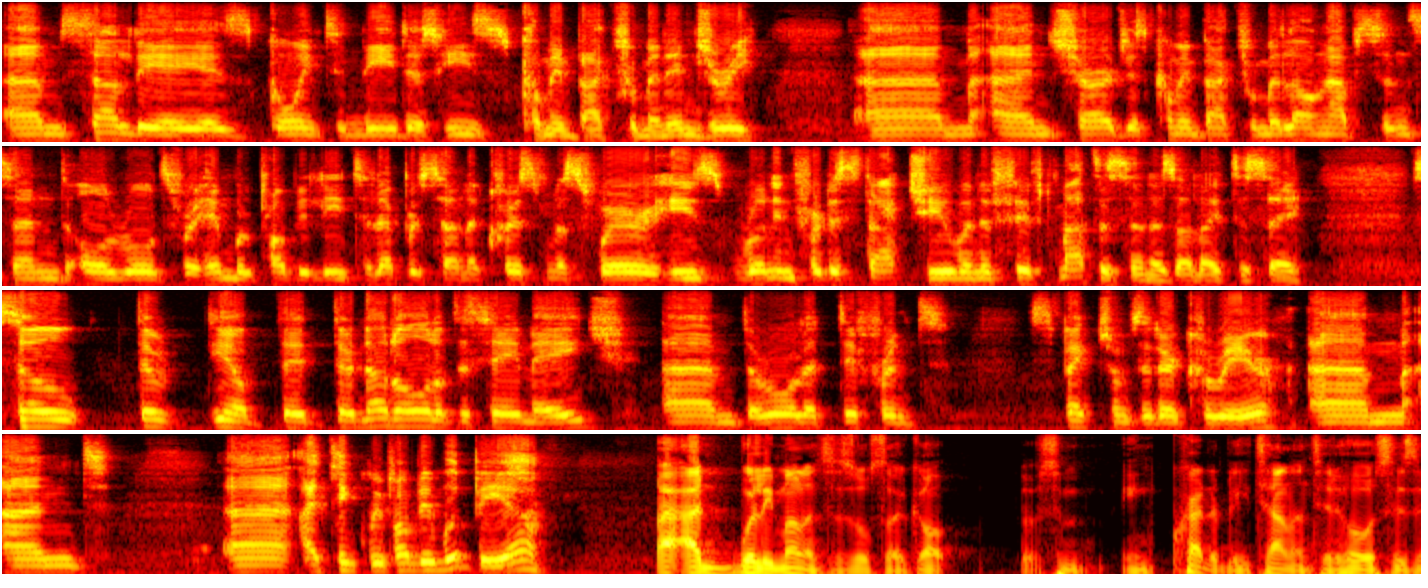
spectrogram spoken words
Um, Saldier is going to need it. He's coming back from an injury. Um, and Sharjah is coming back from a long absence, and all roads for him will probably lead to Leopardstown at Christmas, where he's running for the statue and a fifth Matheson, as I like to say. So they're you know they, they're not all of the same age. Um, they're all at different spectrums of their career, um, and uh, I think we probably would be, yeah. And Willie Mullins has also got some incredibly talented horses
